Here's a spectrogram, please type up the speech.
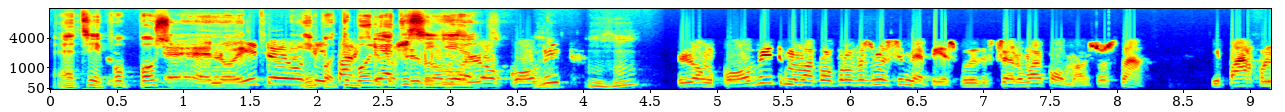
Έτσι, πώς... ε, εννοείται ότι υπό, υπάρχει το σύνδρομο long COVID, mm-hmm. long COVID με μακροπρόθεσμες συνέπειες που δεν ξέρουμε ακόμα. Σωστά. Υπάρχουν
